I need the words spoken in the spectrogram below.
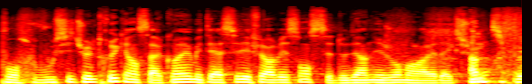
pour vous situer le truc, hein, ça a quand même été assez l'effervescence ces deux derniers jours dans la rédaction. Un petit peu.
